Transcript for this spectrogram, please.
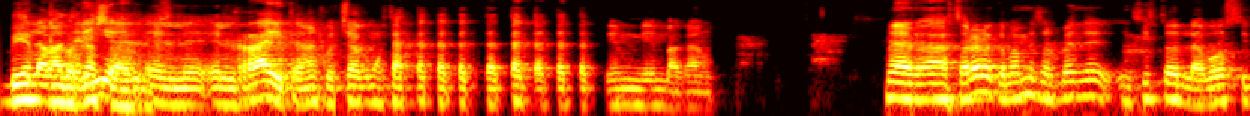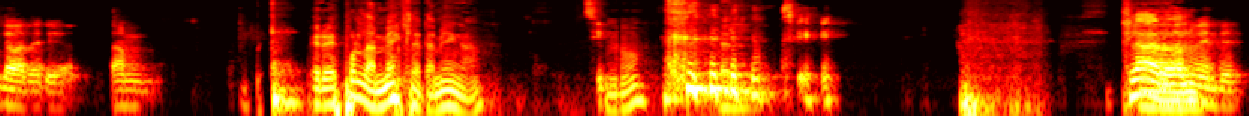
Bien la batería, el, el, el ride, ¿te han escuchado cómo está? Ta, ta, ta, ta, ta, ta, ta, ta, bien, bien bacán. Mira, hasta ahora lo que más me sorprende, insisto, es la voz y la batería. Tan- Pero es por la mezcla también, ¿ah? Sí. ¿No? El- sí, Claro, totalmente.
